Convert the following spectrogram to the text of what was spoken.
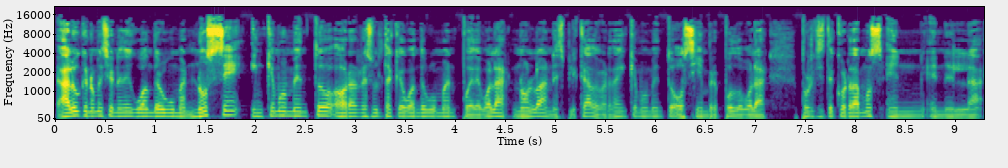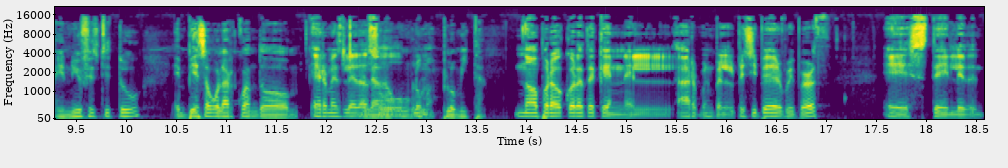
algo que no mencioné de Wonder Woman. No sé en qué momento ahora resulta que Wonder Woman puede volar. No lo han explicado, ¿verdad? En qué momento o siempre pudo volar. Porque si te acordamos, en, en, el, en New 52 empieza a volar cuando... Hermes le da su pluma. Plumita. No, pero acuérdate que en el, en el principio de Rebirth este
